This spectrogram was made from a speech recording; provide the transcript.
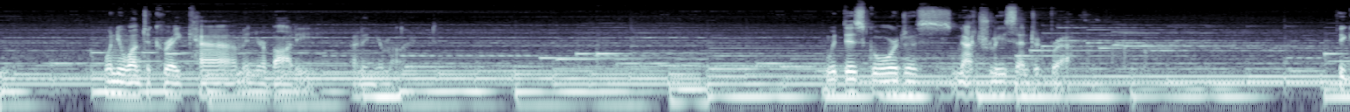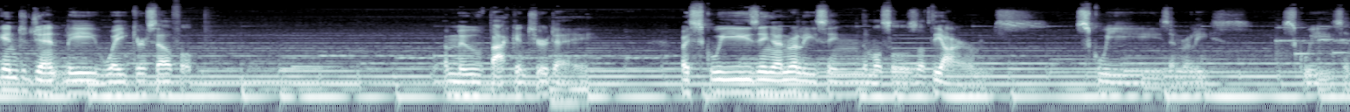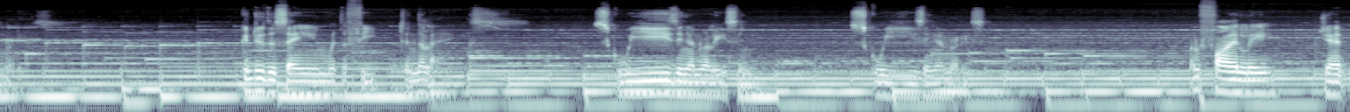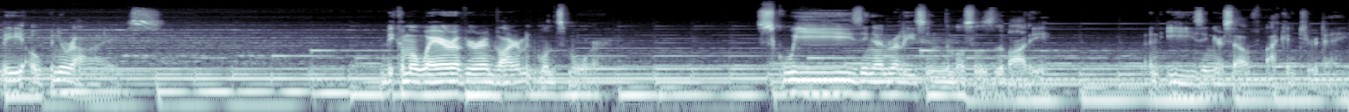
when you want to create calm in your body and in your mind. with this gorgeous, naturally centered breath. Begin to gently wake yourself up and move back into your day by squeezing and releasing the muscles of the arms. Squeeze and release, squeeze and release. You can do the same with the feet and the legs. Squeezing and releasing, squeezing and releasing. And finally, gently open your eyes. Become aware of your environment once more. Squeezing and releasing the muscles of the body and easing yourself back into your day.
